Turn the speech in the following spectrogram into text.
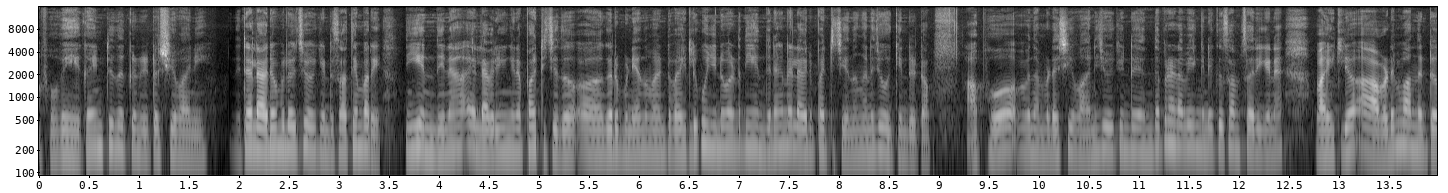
അപ്പോൾ വേഗം എനിക്ക് നിൽക്കണ്ട കേട്ടോ ശിവാനി. എന്നിട്ട് എല്ലാവരും മുമ്പിൽ ചോദിക്കേണ്ടത് സത്യം പറയും നീ എന്തിനാ എല്ലാവരും ഇങ്ങനെ പറ്റിച്ചത്? ഗർഭിണിയെന്ന് പറഞ്ഞിട്ട് വയറ്റിൽ കുഞ്ഞിന് വേണ്ടി നീ എന്തിനാ അങ്ങനെ എല്ലാവരും പറ്റിച്ചതെന്ന് അങ്ങനെ ചോദിക്കുന്നുണ്ട് കേട്ടോ. അപ്പോൾ നമ്മുടെ ശിവാനി ചോദിക്കുന്നുണ്ട് എന്താ പ്രണവ് ഇങ്ങനെയൊക്കെ സംസാരിക്കണേ? വയറ്റിൽ അവിടെയും വന്നിട്ട്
